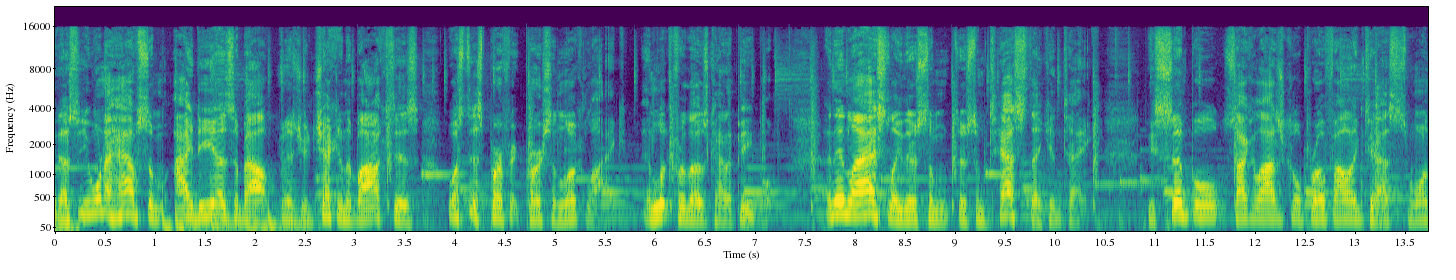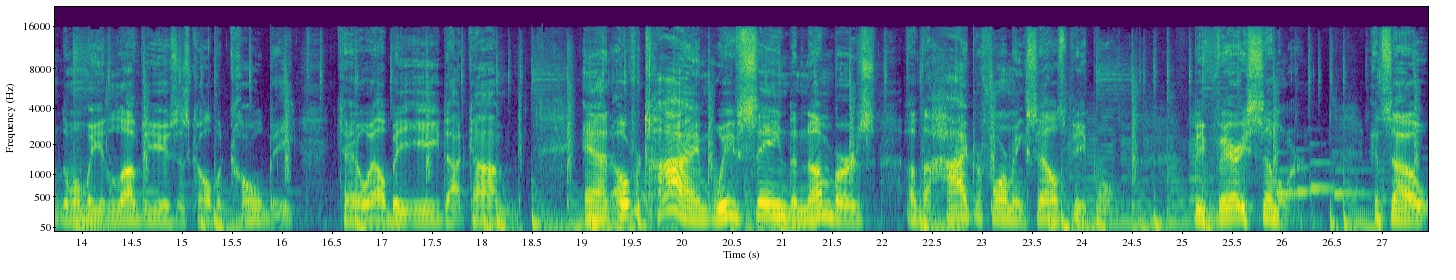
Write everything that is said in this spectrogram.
You know, so you want to have some ideas about as you're checking the boxes, what's this perfect person look like, and look for those kind of people. And then lastly, there's some there's some tests they can take. These simple psychological profiling tests. One the one we love to use is called the Kolbe, K-O-L-B-E dot com. And over time, we've seen the numbers of the high performing salespeople be very similar. And so,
